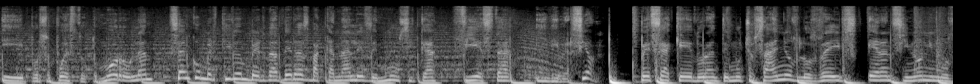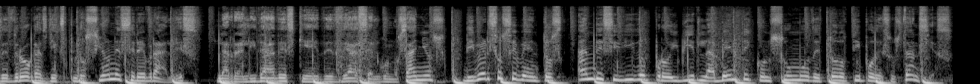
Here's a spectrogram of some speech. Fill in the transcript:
y por supuesto Tomorrowland se han convertido en verdaderas bacanales de música, fiesta y diversión. Pese a que durante muchos años los raves eran sinónimos de drogas y explosiones cerebrales, la realidad es que desde hace algunos años, diversos eventos han decidido prohibir la venta y consumo de todo tipo de sustancias,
